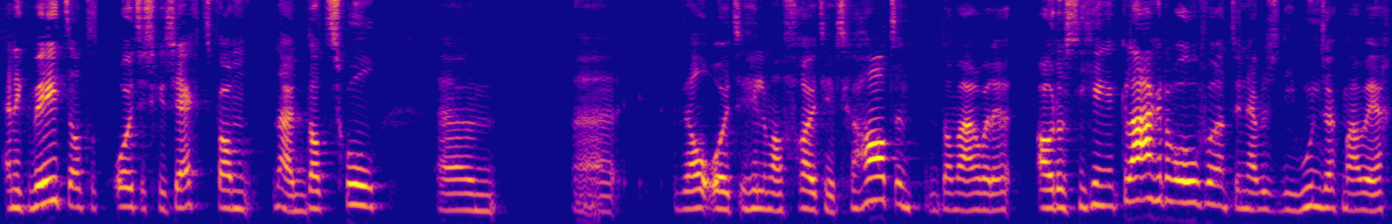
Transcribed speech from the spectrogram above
En ik weet dat het ooit is gezegd van nou, dat school um, uh, wel ooit helemaal fruit heeft gehad. En dan waren we de ouders die gingen klagen erover. En toen hebben ze die woensdag maar weer.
